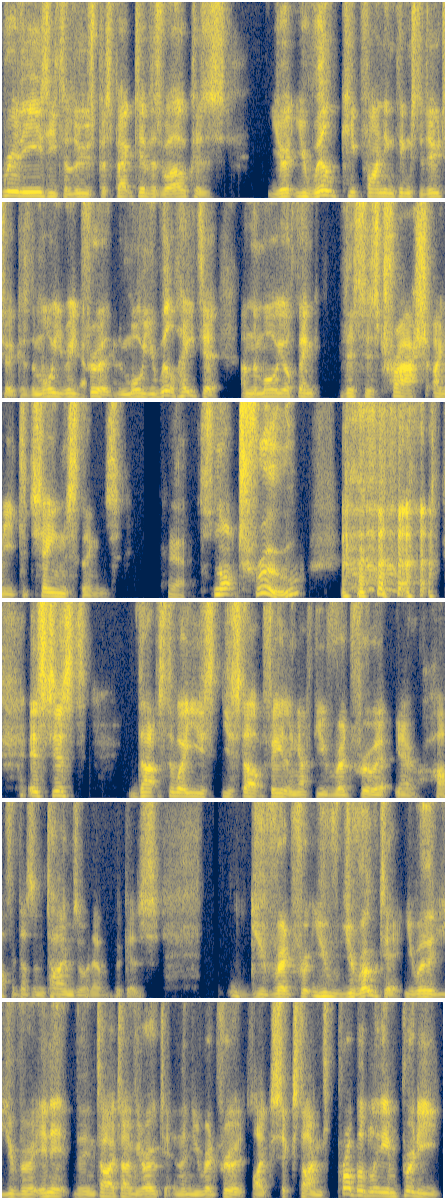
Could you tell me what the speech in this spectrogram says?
really easy to lose perspective as well because you you will keep finding things to do to it because the more you read Yep. through it, the more you will hate it, and the more you'll think this is trash. I need to change things. Yeah. it's not true. it's just that's the way you you start feeling after you've read through it, you know, half a dozen times or whatever, because you've read through you you wrote it. You were you were in it the entire time you wrote it, and then you read through it like six times, probably in pretty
